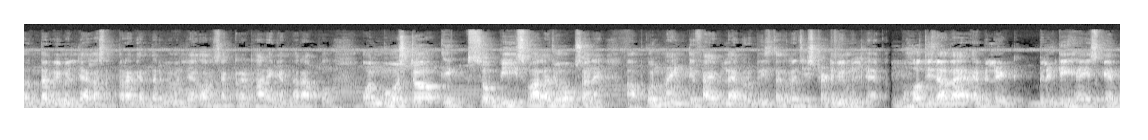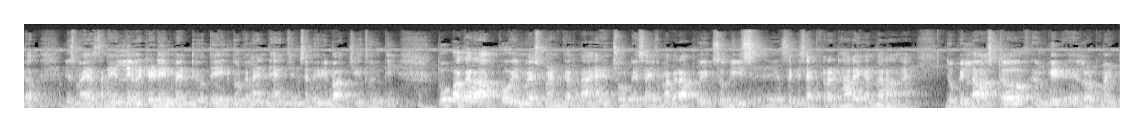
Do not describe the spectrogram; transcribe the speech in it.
अंदर भी मिल जाएगा 17 के अंदर भी मिल जाएगा और सेक्टर 18 के अंदर आपको ऑलमोस्ट 120 वाला जो ऑप्शन है, आपको 95 लाख रुपीस तक रजिस्टर्ड भी मिल जाएगा। बहुत ही ज़्यादा एबिलिटी है इसके अंदर। इसमें ऐसा नहीं लिमिटेड इन्वेंट्री होती है, एक दो क्लाइंट हैं जिनसे मेरी बातचीत हुई थी। तो अगर आपको इन्वेस्टमेंट करना है छोटे साइज़ में, अगर आपको एक सौ बीस, जैसे कि सेक्टर अठारह के अंदर आना है जो कि लास्ट उनकी अलॉटमेंट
